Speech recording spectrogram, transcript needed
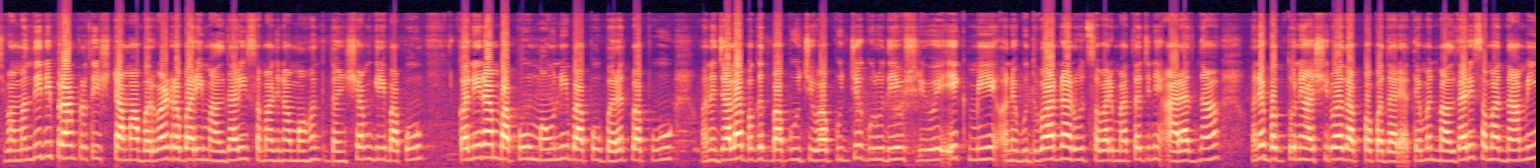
જેમાં મંદિરની પ્રાણ પ્રતિષ્ઠામાં બરવાડ રબારી, માલધારી સમાજના મહંત ઘનશ્યામગીરી બાપુ, કનીરામ બાપુ, મૌની બાપુ, ભરત બાપુ અને ઝાલા ભગત બાપુ જેવા પૂજ્ય ગુરુદેવ શ્રીઓએ એક મે અને બુધવારના રોજ સવારે માતાજીની આરાધના અને ભક્તોને આશીર્વાદ આપવા પધાર્યા. તેમજ માલધારી સમાજ નામી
